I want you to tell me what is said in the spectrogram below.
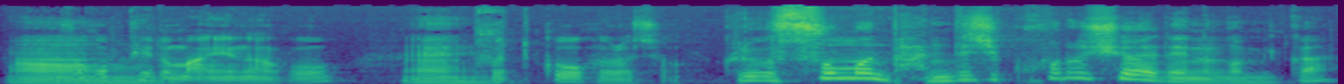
어. 코피도 많이 나고 네. 붓고 그러죠. 그리고 숨은 반드시 코로 쉬어야 되는 겁니까?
